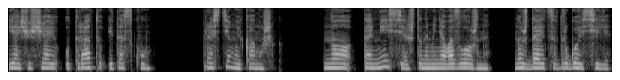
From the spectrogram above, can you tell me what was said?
я ощущаю утрату и тоску. Прости, мой камушек. Но та миссия, что на меня возложена, нуждается в другой силе.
